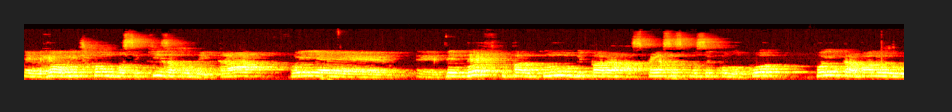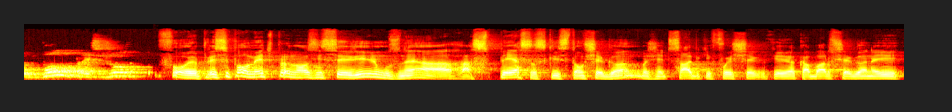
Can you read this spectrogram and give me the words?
é, realmente como você quis aproveitar? Foi é, é, benéfico para o clube, para as peças que você colocou? Foi um trabalho bom para esse jogo? Foi, principalmente para nós inserirmos né, as peças que estão chegando. A gente sabe que, foi, que acabaram chegando aí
